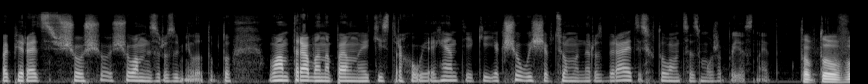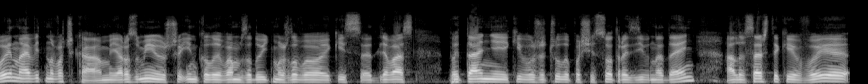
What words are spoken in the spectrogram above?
папірець, що, що, що вам не зрозуміло. Тобто вам треба, напевно, якийсь страховий агент, який, якщо ви ще в цьому не розбираєтесь, хто вам це зможе пояснити? Тобто, ви навіть новачкам. Я розумію, що інколи вам задають, можливо, якісь е, для вас питання, які ви вже чули по 600 разів на день, але все ж таки ви е,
